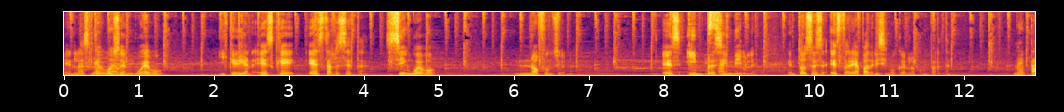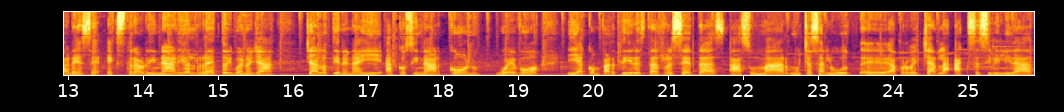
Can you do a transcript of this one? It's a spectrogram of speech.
en las que usen huevo y que digan, es que esta receta sin huevo no funciona. Es imprescindible. Entonces estaría padrísimo que nos lo compartan. Me parece extraordinario el reto y bueno, ya, ya lo tienen ahí a cocinar con huevo y a compartir estas recetas, a sumar mucha salud, eh, aprovechar la accesibilidad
